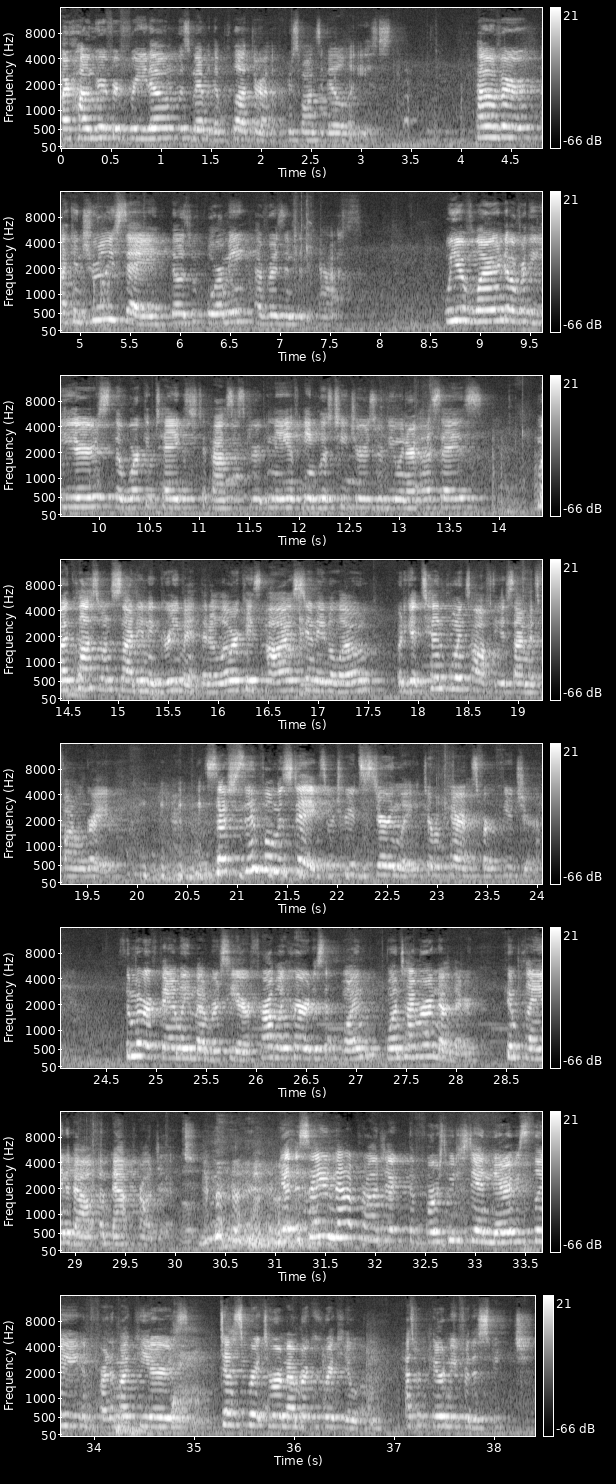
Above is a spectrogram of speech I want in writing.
Our hunger for freedom was met with a plethora of responsibilities. However, I can truly say those before me have risen to the task. We have learned over the years the work it takes to pass the scrutiny of English teachers reviewing our essays. My class once signed an agreement that a lowercase i standing alone would get 10 points off the assignment's final grade. Such simple mistakes were treated sternly to prepare us for our future. Some of our family members here have probably heard us at one, one time or another complain about a map project. Yet the same map project that forced me to stand nervously in front of my peers, desperate to remember curriculum, has prepared me for this speech.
